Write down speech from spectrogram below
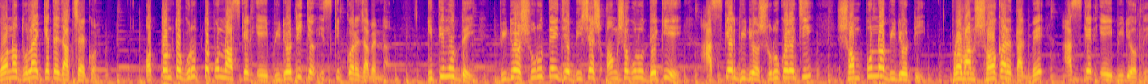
গণধুলায় কেটে যাচ্ছে এখন। অত্যন্ত গুরুত্বপূর্ণ আজকের এই ভিডিওটি কেউ স্কিপ করে যাবেন না। ইতিমধ্যেই ভিডিও শুরুতেই যে বিশেষ অংশগুলো দেখিয়ে আজকের ভিডিও শুরু করেছি সম্পূর্ণ ভিডিওটি প্রমাণ সহকারে থাকবে আজকের এই ভিডিওতে।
